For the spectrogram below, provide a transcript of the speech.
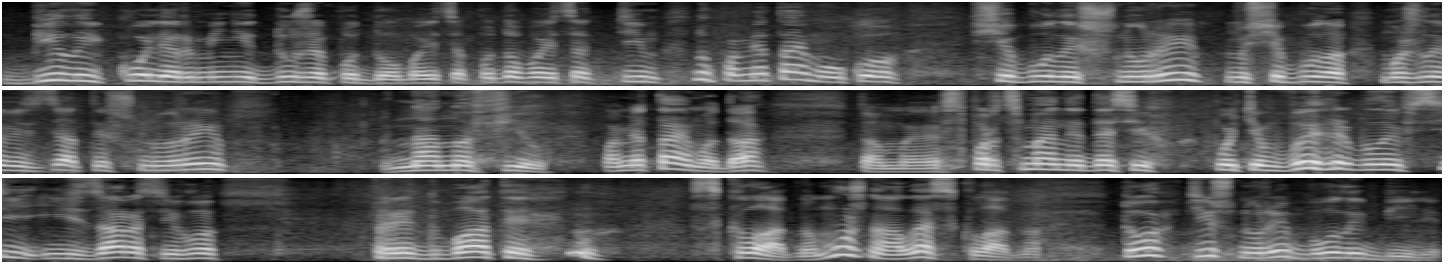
Білий колір мені дуже подобається. Подобається тим, ну пам'ятаємо, у кого ще були шнури, ну ще була можливість взяти шнури на нофіл. Пам'ятаємо, да? Там е, спортсмени десь їх потім вигребли всі, і зараз його придбати ну, складно. Можна, але складно. То ті шнури були білі.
